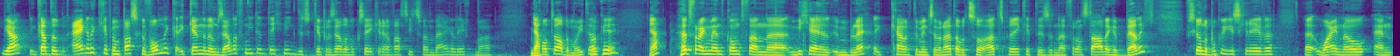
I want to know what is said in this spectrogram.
Ja, ik had hem eigenlijk, ik heb hem pas gevonden. Ik, ik, kende hem zelf niet, de techniek, dus ik heb er zelf ook zeker en vast iets van bijgeleerd. Maar ja. vond wel de moeite. Oké. Ja? Het fragment komt van uh, Michael Humblet. Ik ga er tenminste vanuit dat we het zo uitspreken. Het is een uh, Franstalige Belg. Verschillende boeken geschreven. Uh, Why No en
